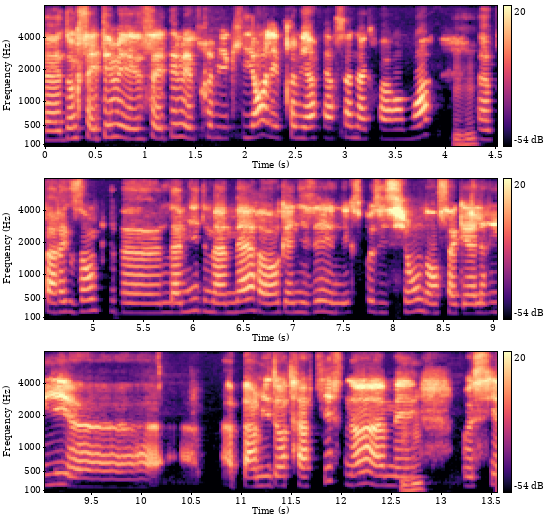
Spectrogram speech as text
Euh, donc ça a, été mes, ça a été mes premiers clients, les premières personnes à croire en moi. Mhm. Euh, par exemple, l'ami de ma mère a organisé une exposition dans sa galerie parmi d'autres artistes, non, mais mhm. aussi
